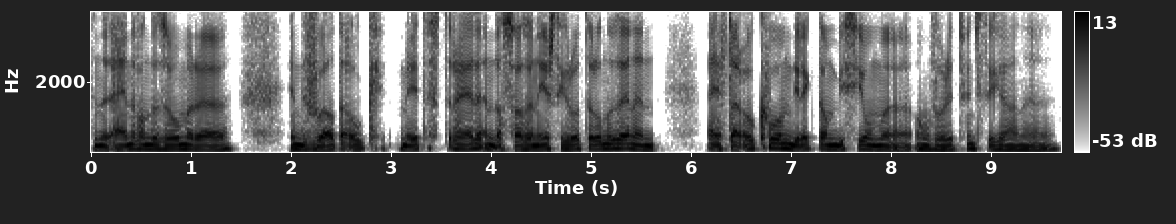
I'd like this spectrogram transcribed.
aan het einde van de zomer, eh, in de Vuelta ook mee te strijden. En dat zou zijn eerste grote ronde zijn. En hij heeft daar ook gewoon direct ambitie om, eh, om voor ritwinst te gaan.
